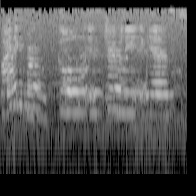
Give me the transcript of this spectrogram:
Fighting for gold is Germany against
